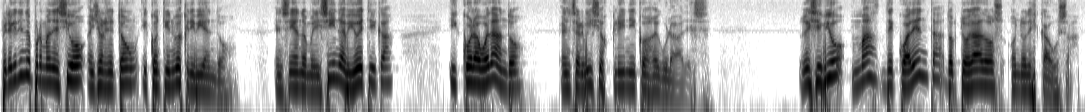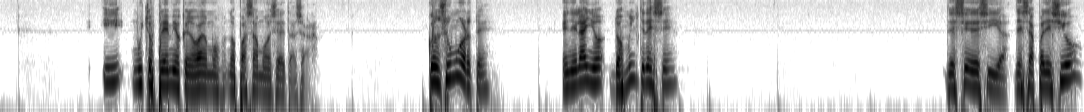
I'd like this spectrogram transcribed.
Pellegrino permaneció en Georgetown y continuó escribiendo, enseñando medicina, bioética y colaborando en servicios clínicos regulares. Recibió más de 40 doctorados honoris causa y muchos premios que no, vamos, no pasamos a detallar. Con su muerte, en el año 2013, se decía, desapareció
